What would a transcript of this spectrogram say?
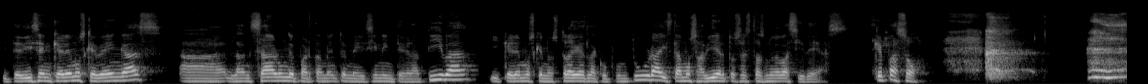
y te dicen, queremos que vengas a lanzar un departamento de medicina integrativa y queremos que nos traigas la acupuntura y estamos abiertos a estas nuevas ideas. ¿Qué pasó?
